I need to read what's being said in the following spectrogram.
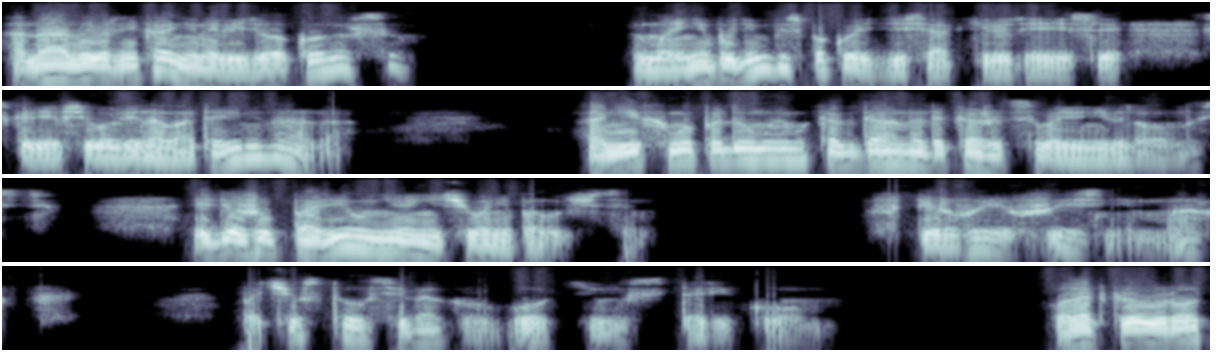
Она наверняка ненавидела Колорса. Мы не будем беспокоить десятки людей, если, скорее всего, виновата именно она. О них мы подумаем, когда она докажет свою невиновность. И держу пари, у нее ничего не получится. Впервые в жизни Марк почувствовал себя глубоким стариком. Он открыл рот,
